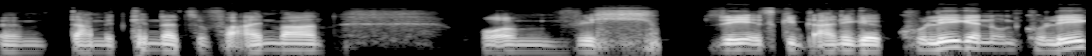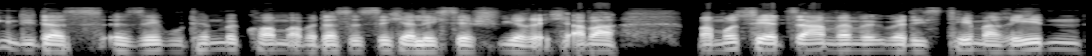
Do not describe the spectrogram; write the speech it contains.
ähm, damit Kinder zu vereinbaren. Um, ich sehe, es gibt einige Kolleginnen und Kollegen, die das äh, sehr gut hinbekommen, aber das ist sicherlich sehr schwierig. Aber man muss jetzt sagen, wenn wir über dieses Thema reden,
